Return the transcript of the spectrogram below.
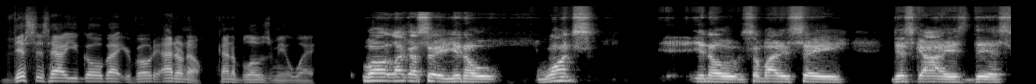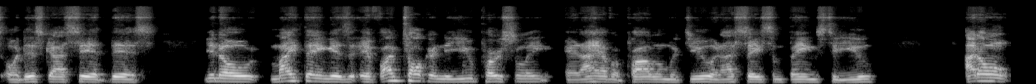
This is how you go about your voting. I don't know. Kind of blows me away. Well, like I say, you know, once you know somebody say this guy is this or this guy said this, you know, my thing is if I'm talking to you personally and I have a problem with you and I say some things to you, I don't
